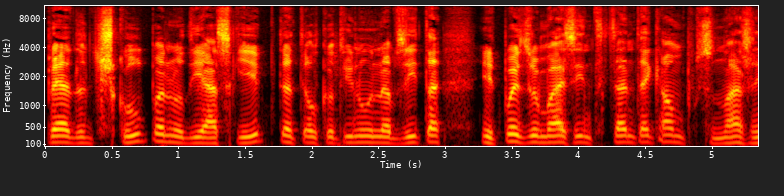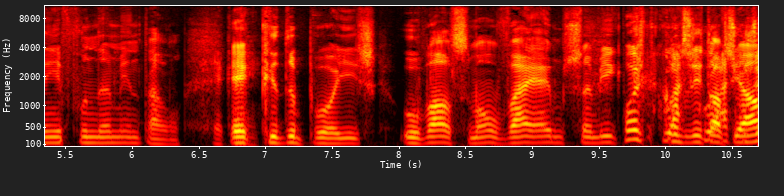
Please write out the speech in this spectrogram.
pede desculpa no dia a seguir, portanto ele continua na visita e depois o mais interessante é que há um personagem fundamental. É, é que depois o Balsemão vai a Moçambique pois, com visita oficial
